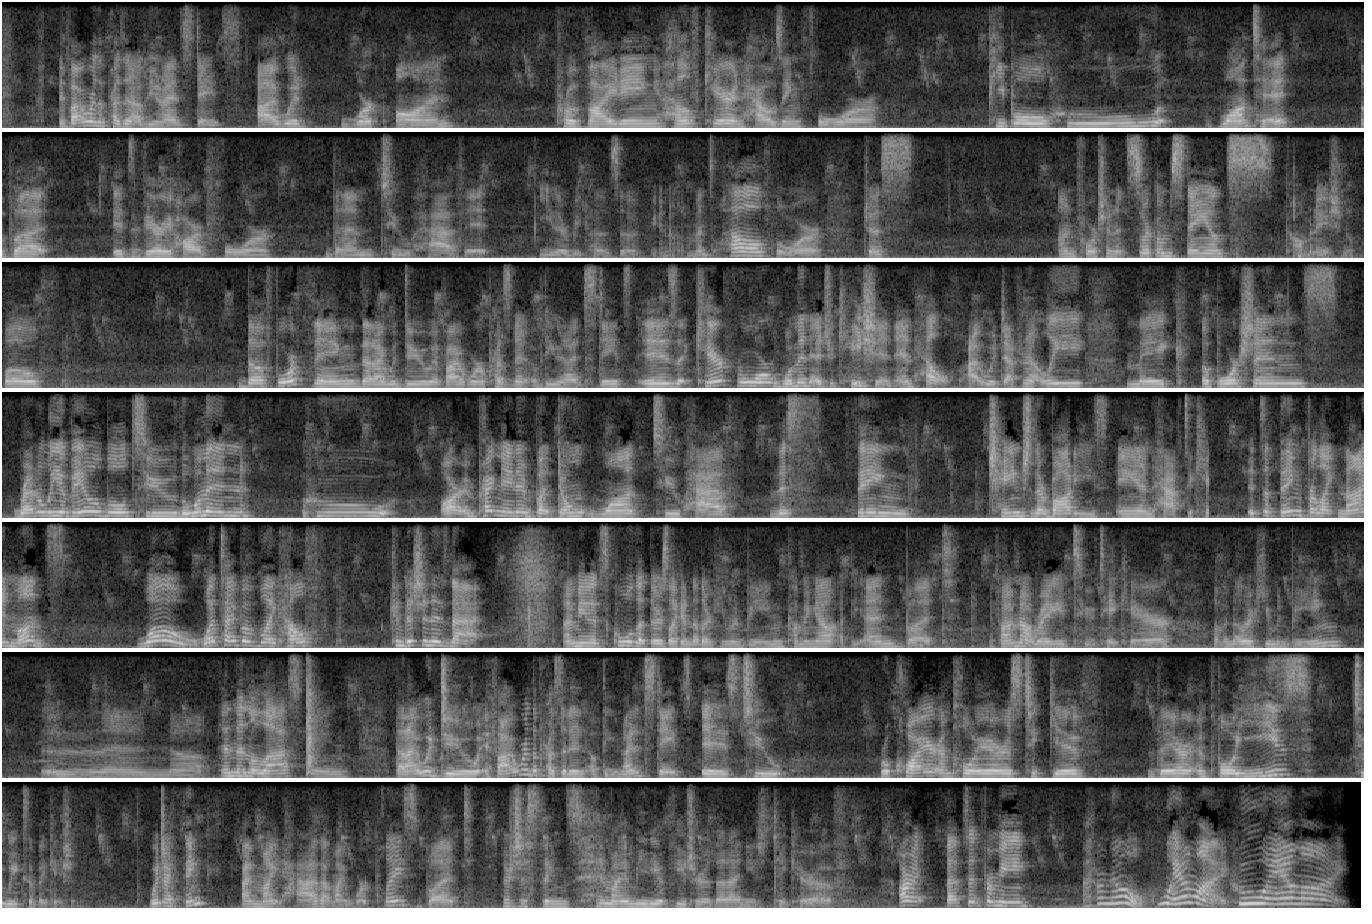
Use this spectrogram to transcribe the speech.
if I were the President of the United States, I would work on providing health care and housing for people who want it but it's very hard for them to have it either because of you know mental health or just unfortunate circumstance combination of both the fourth thing that I would do if I were president of the United States is care for women education and health. I would definitely make abortions readily available to the women who are impregnated but don't want to have this thing change their bodies and have to care. It's a thing for like nine months. Whoa, what type of like health condition is that? I mean, it's cool that there's like another human being coming out at the end, but if I'm not ready to take care of another human being, then, uh, and then the last thing that I would do if I were the president of the United States is to require employers to give their employees two weeks of vacation, which I think I might have at my workplace, but there's just things in my immediate future that I need to take care of. All right, that's it for me. I don't know. Who am I? Who am I?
